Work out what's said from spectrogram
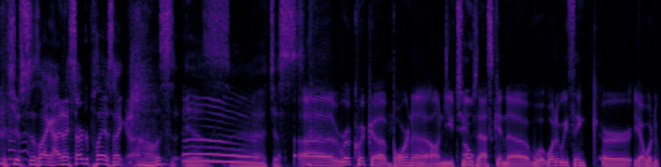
it's just it's like, and I started to play. It's like, oh, this is uh, just. Uh, real quick, uh, Borna on YouTube's Oh. asking, uh, what, what do we think, or yeah, what do,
